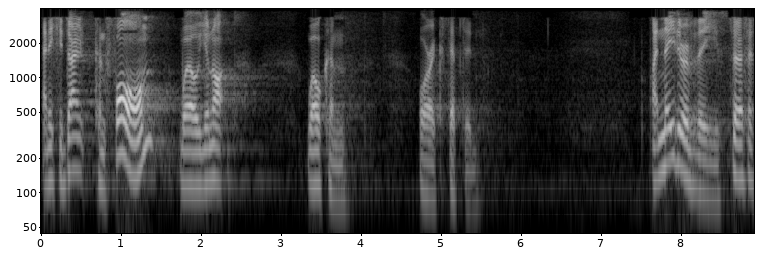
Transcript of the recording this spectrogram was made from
And if you don't conform, well, you're not welcome or accepted. And neither of these, surface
